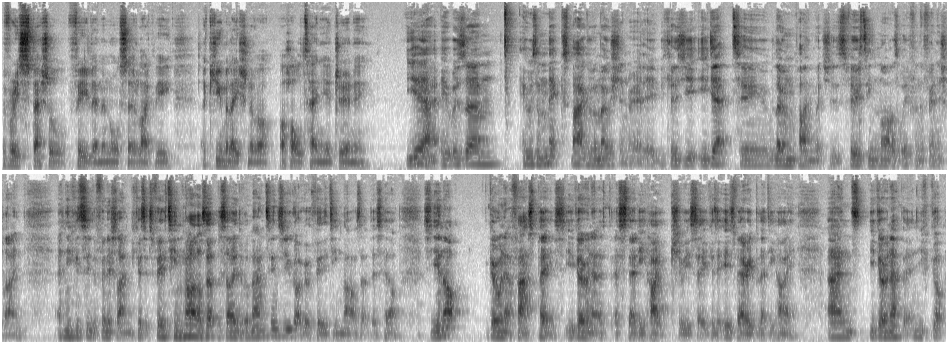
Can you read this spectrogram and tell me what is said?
a very special feeling and also like the accumulation of a, a whole 10 year journey. Yeah, it was um, it was a mixed bag of emotion really because you, you get to Lone Pine, which is 13 miles away from the finish line, and you can see the finish line because it's 13 miles up the side of a mountain, so you've got to go 13 miles up this hill. So you're not going at a fast pace, you're going at a, a steady hike, shall we say, because it is very bloody high. And you're going up it, and you've got,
